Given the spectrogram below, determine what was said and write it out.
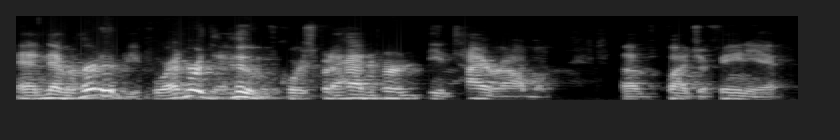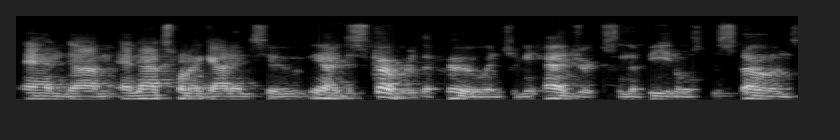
and never heard it before. I'd heard The Who, of course, but I hadn't heard the entire album of Quadrophenia, and um, and that's when I got into you know I discovered the Who and Jimi Hendrix and the Beatles, the Stones,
